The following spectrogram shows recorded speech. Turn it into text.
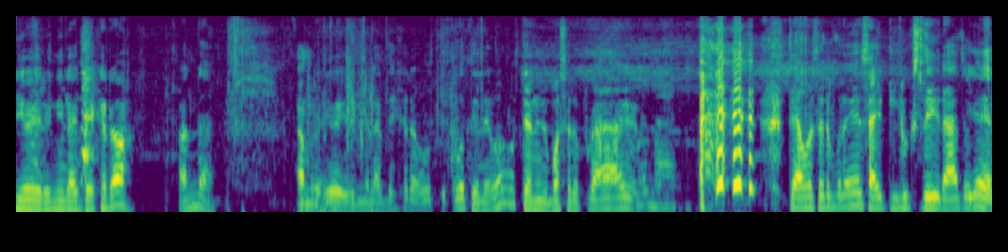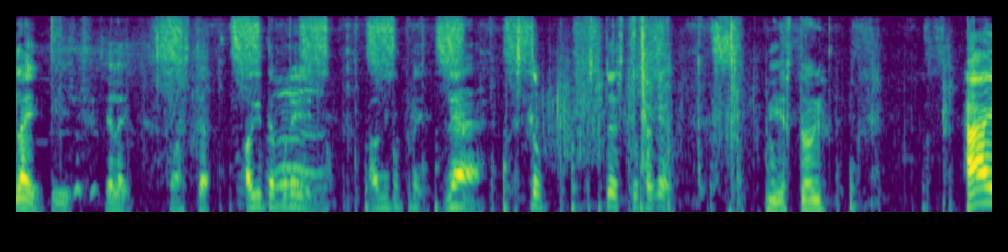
यो हिरोइनीलाई देखेर अन्त हाम्रो यो हिरोइनीलाई देखेर ओ त्यो- त्यसले हो त्यहाँनिर बसेर पुरा त्यहाँ बसेर पुरै साइड लुक्स दिइरहेको छ क्या यसलाई। यसलाई। मस्त। अघि त पुरै अघि त पुरै ल्या यस्तो यस्तो यस्तो छ क्या। नि यस्तो हाई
